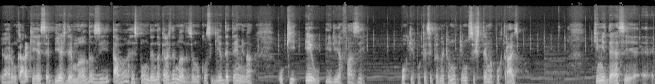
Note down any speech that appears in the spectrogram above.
Eu era um cara que recebia as demandas e estava respondendo aquelas demandas. Eu não conseguia determinar o que eu iria fazer. Por quê? Porque simplesmente eu não tinha um sistema por trás que me desse é,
